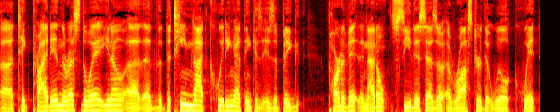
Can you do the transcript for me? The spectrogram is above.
uh, take pride in the rest of the way. You know, uh, the, the team not quitting, I think, is, is a big part of it. And I don't see this as a, a roster that will quit.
